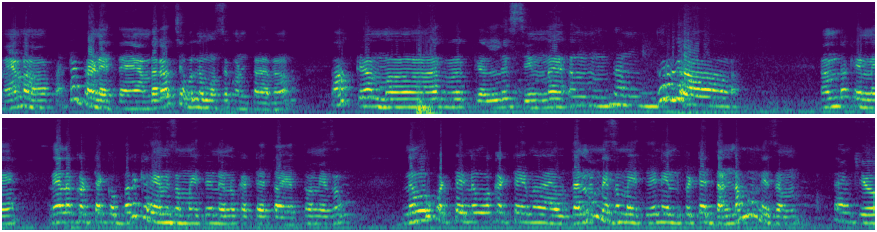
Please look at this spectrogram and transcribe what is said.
మేము పట్ట పడితే అందరూ చెవులు మూసుకుంటారు. ఒక్క మారు కలిసిన అందం దుర్గా అందుకనే నేను కట్టే కొబ్బరికాయ నిజం అయితే నేను కట్టే తాయెత్తు నిజం. నువ్వు కొట్టే నువ్వు కట్టే దండం నిజం అయితే నేను పెట్టే దండము నిజం. థ్యాంక్ యూ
